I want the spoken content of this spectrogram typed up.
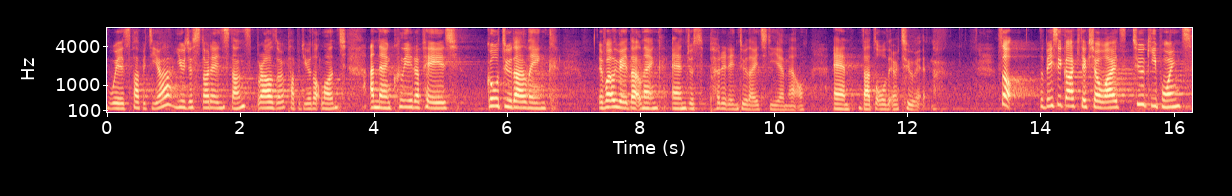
with Puppeteer. You just start an instance, browser, puppeteer.launch, and then create a page, go to that link, evaluate that link, and just put it into the HTML. And that's all there to it. So the basic architecture-wise, two key points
